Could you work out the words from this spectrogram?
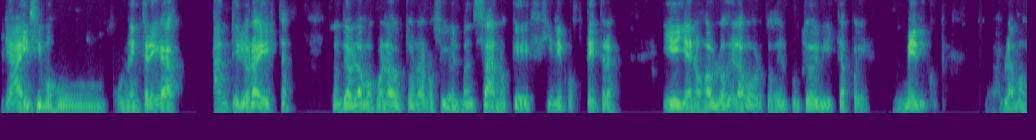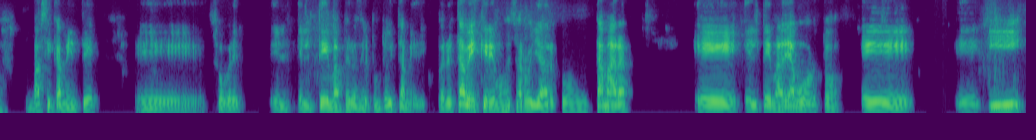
Ya hicimos una entrega anterior a esta, donde hablamos con la doctora Rosibel Manzano, que es ginecobstetra, y ella nos habló del aborto desde el punto de vista pues, médico. Hablamos básicamente eh, sobre el, tema, pero desde el punto de vista médico. Pero esta vez queremos desarrollar con Tamara eh, el tema de aborto eh, y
